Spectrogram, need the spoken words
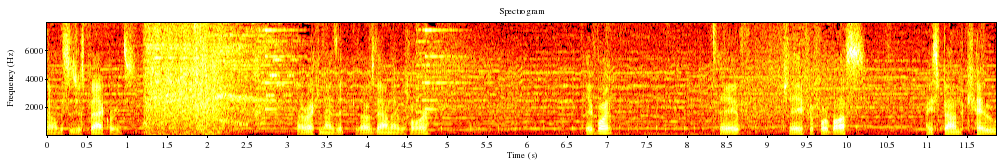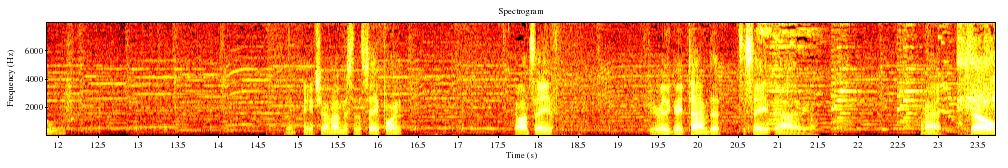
oh, this is just backwards. I recognize it, because I was down there before. Save point. Save. Save before boss. Icebound Cove. Making sure I'm not missing the save point. Come on, save. Be a really great time to, to save. Ah, there we go. Alright, so,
